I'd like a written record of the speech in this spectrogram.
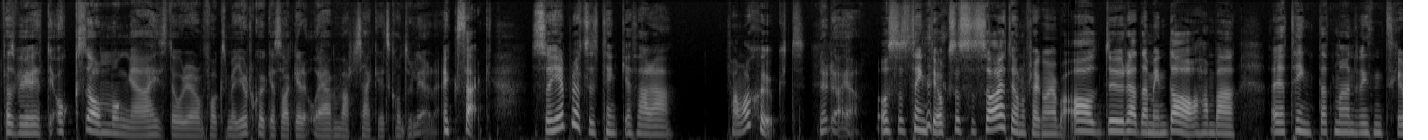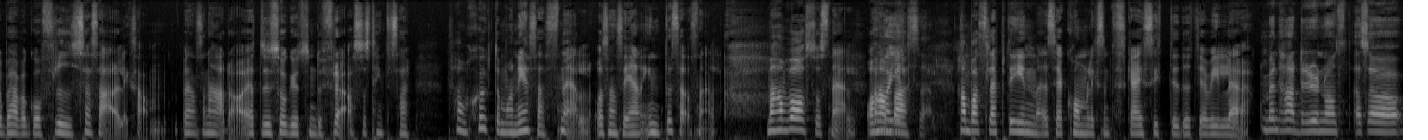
Fast vi vet ju också om många historier om folk som har gjort sjuka saker och även varit säkerhetskontrollerade. exakt. Så helt plötsligt tänker jag så här, fan vad sjukt. Nu dör jag. Och så tänkte jag också, så sa jag till honom flera gånger, jag bara, ah, du räddar min dag. Och han bara, "Ja, jag tänkte att man liksom inte ska behöva gå och frysa så här liksom, en sån här dag. Att du såg ut som du frös. Och så tänkte jag så här, fan vad sjukt om han är så här snäll. Och sen så är han inte så här snäll. Men han var så snäll. Och Han han, var bara, han bara släppte in mig så jag kom liksom till Sky City dit jag ville Men hade du någon, alltså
